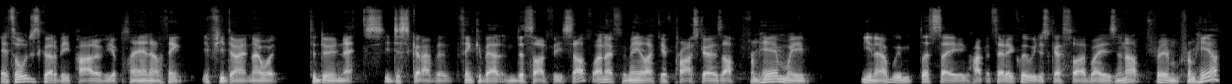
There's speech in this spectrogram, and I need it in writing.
it's all just got to be part of your plan. And I think if you don't know what to do next, you just got to have to think about it and decide for yourself. I know for me, like if price goes up from here we, you know, we, let's say hypothetically, we just go sideways and up from, from here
